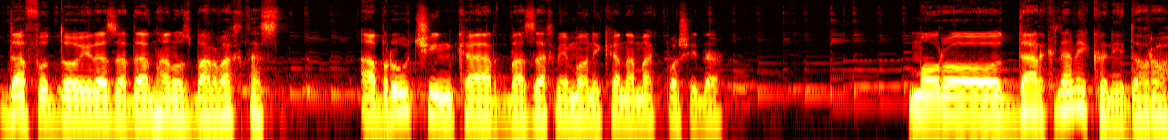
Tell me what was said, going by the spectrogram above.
Дафу доира задан ҳанӯз барвақт аст. Абрӯ чин кард ба захми моника намак пошида. Моро дарк намекунӣ доро.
